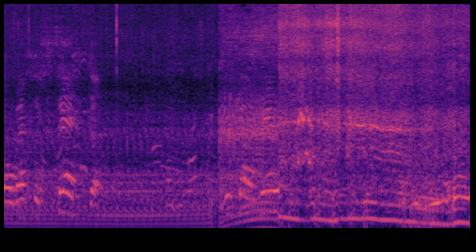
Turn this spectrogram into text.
O verso 7 do capítulo.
